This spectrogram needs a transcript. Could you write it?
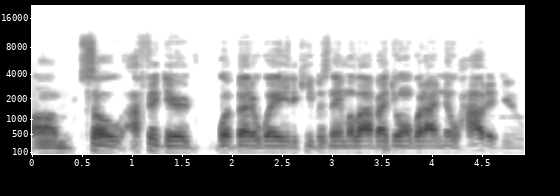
Um, so I figured, what better way to keep his name alive by doing what I know how to do,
